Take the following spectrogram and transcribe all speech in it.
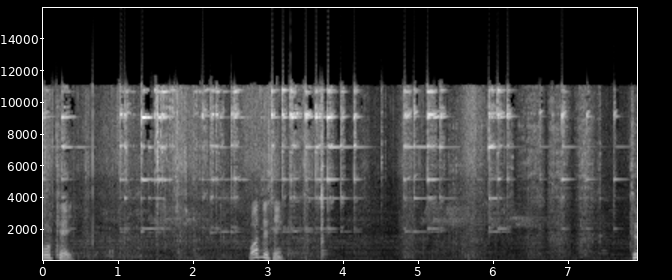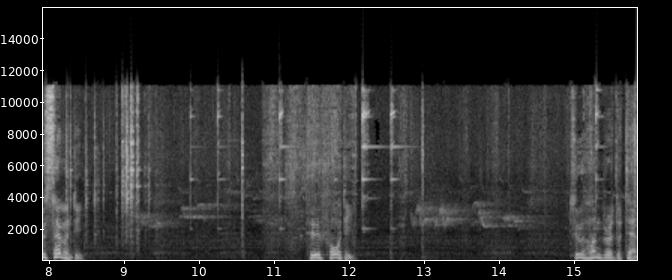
Okay. What do you think? 270 240 210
